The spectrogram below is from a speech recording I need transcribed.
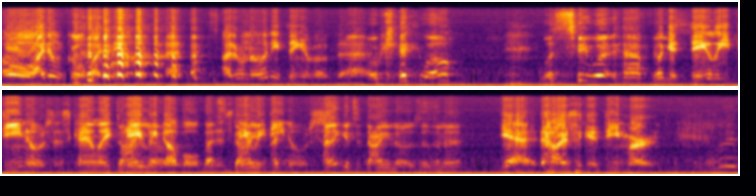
Oh, I don't go by things like that. I don't know anything about that. Okay, well, let's see what happens. Look at Daily Dinos. It's kind of like Daily Double, but That's it's Daily Dinos. I think it's Dinos, isn't it? Yeah, I was thinking of Dean Martin. What?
